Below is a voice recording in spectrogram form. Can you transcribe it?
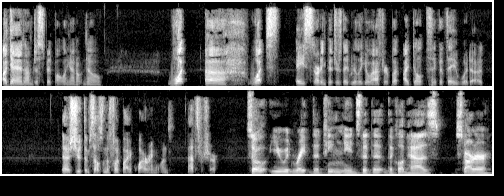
again, I'm just spitballing. I don't know what uh, what ace starting pitchers they'd really go after, but I don't think that they would uh, shoot themselves in the foot by acquiring one. That's for sure. So you would rate the team needs that the the club has starter,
